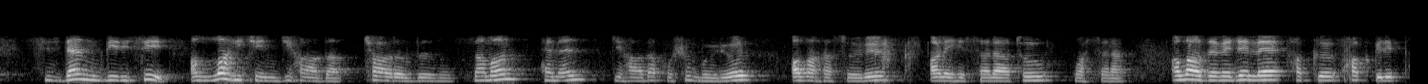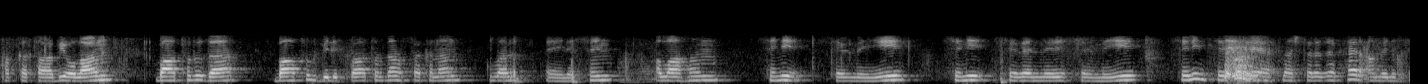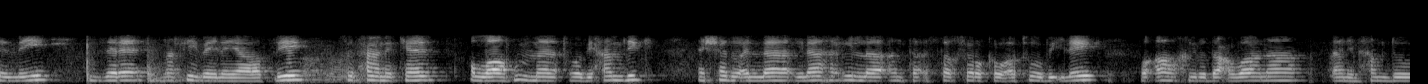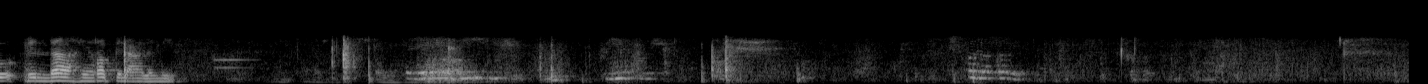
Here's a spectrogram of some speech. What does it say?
Sizden birisi Allah için cihada çağrıldığınız zaman hemen cihada koşun buyuruyor Allah Resulü aleyhissalatu vesselam. Allah Azze ve Celle hakkı hak bilip hakka tabi olan, batılı da batıl bilip batıldan sakınan kullarını eylesin. Allah'ım seni sevmeyi, seni sevenleri sevmeyi, senin sevgine yaklaştıracak her ameli sevmeyi bizlere nasip eyle ya Rabbi. Subhaneke Allahümme ve bihamdik. Eşhedü en la ilahe illa ente estağfiruka ve atubu ileyk. Ve ahiru da'vana enilhamdu lillahi rabbil alemin.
